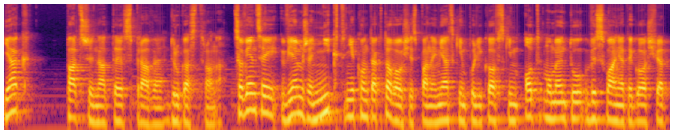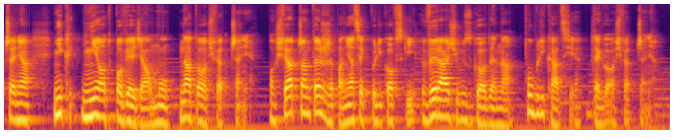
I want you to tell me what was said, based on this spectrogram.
jak patrzy na tę sprawę druga strona. Co więcej, wiem, że nikt nie kontaktował się z panem Jackiem Pulikowskim od momentu wysłania tego oświadczenia, nikt nie odpowiedział mu na to oświadczenie. Oświadczam też, że pan Jacek Pulikowski wyraził zgodę na publikację tego oświadczenia.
